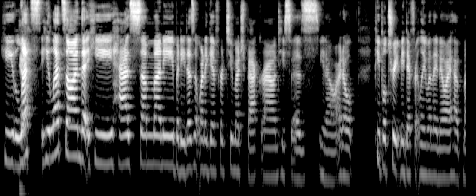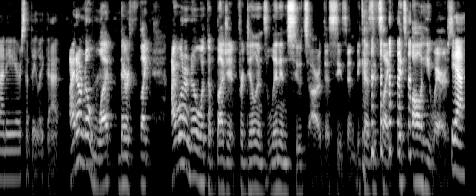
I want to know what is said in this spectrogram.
He lets he lets on that he has some money, but he doesn't want to give her too much background. He says, you know, I don't. People treat me differently when they know I have money, or something like that. I don't know what they're like. I want to know what the budget for Dylan's linen suits are this season because it's like it's all he wears. Yeah,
